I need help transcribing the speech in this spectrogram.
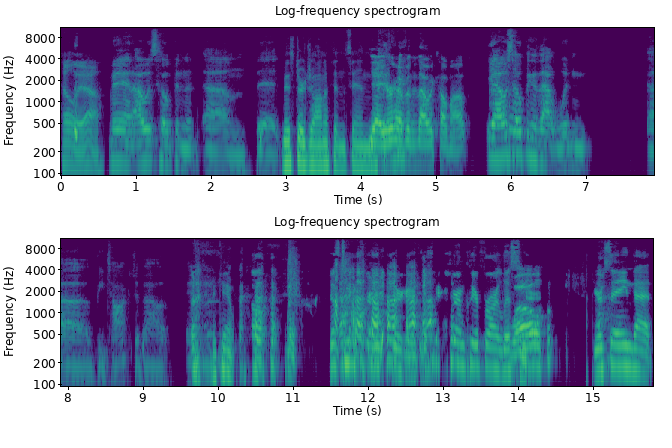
Hell yeah. Man, I was hoping that um that Mr. Jonathan Sins. Yeah, you're hoping that that would come up. yeah, I was hoping that that wouldn't uh be talked about. And... I can't Oh, just to make sure I'm clear, guys. Just to make sure I'm clear for our listeners. Well, You're saying that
